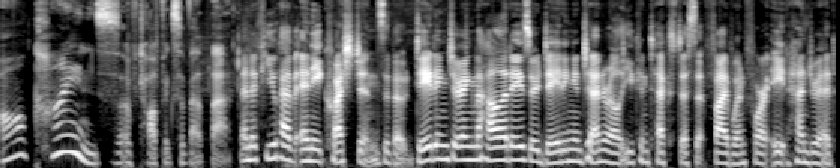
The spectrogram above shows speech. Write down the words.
all kinds of topics about that. And if you have any questions about dating during the holidays or dating in general, you can text us at 514 800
